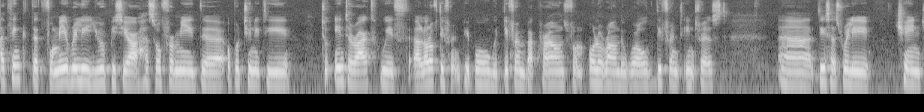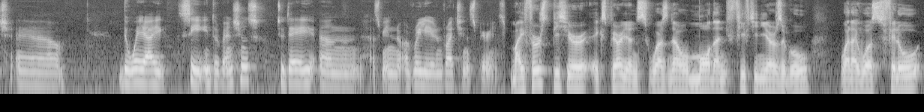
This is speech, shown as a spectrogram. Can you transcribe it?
I think that for me, really, EuroPCR has offered me the opportunity to interact with a lot of different people with different backgrounds from all around the world, different interests. Uh, this has really changed uh, the way I see interventions today and has been a really enriching experience. My first PCR experience was now more than 15 years ago when I was fellow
